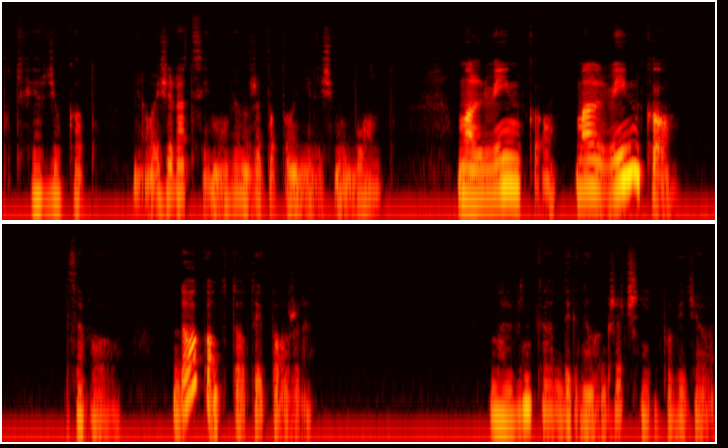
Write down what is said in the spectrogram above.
potwierdził kot. Miałeś rację, mówiąc, że popełniliśmy błąd. Malwinko, Malwinko! zawołał. Dokąd to o tej porze? Malwinka dygnęła grzecznie i powiedziała.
